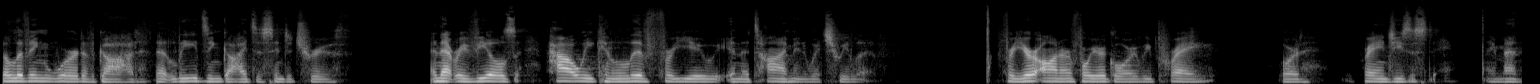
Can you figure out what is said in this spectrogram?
the living word of God that leads and guides us into truth and that reveals how we can live for you in the time in which we live. For your honor, for your glory, we pray, Lord. We pray in Jesus' name. Amen.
